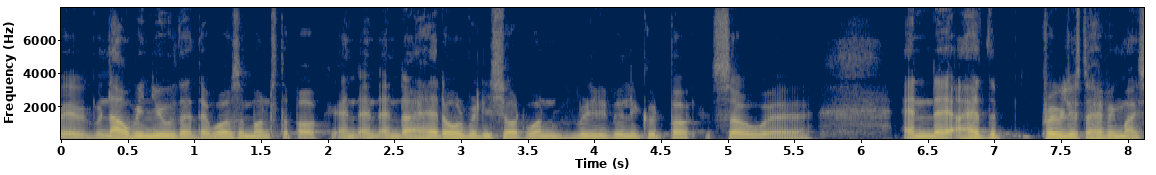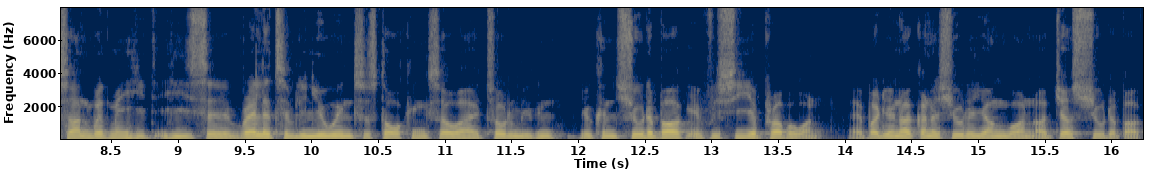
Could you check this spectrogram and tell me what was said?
uh, now we knew that there was a monster buck, and, and, and I had already shot one really really good buck. So, uh, and uh, I had the privilege of having my son with me. He, he's relatively new into stalking, so I told him you can you can shoot a buck if you see a proper one, but you're not going to shoot a young one or just shoot a buck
